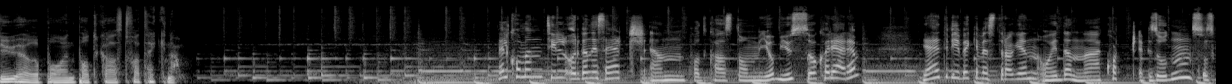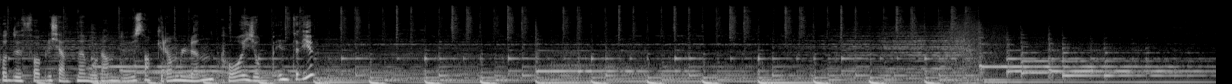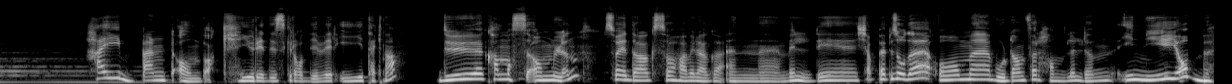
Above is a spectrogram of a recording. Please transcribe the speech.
Du hører på en podkast fra Tekna. Velkommen til Organisert, en podkast om jobb, juss og karriere. Jeg heter Vibeke Westerhagen, og i denne kortepisoden så skal du få bli kjent med hvordan du snakker om lønn på jobbintervju. Hei, Bernt Almbakk, juridisk rådgiver i Tekna. Du kan masse om lønn, så i dag så har vi laga en eh, veldig kjapp episode om eh, hvordan forhandle lønn i ny jobb.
